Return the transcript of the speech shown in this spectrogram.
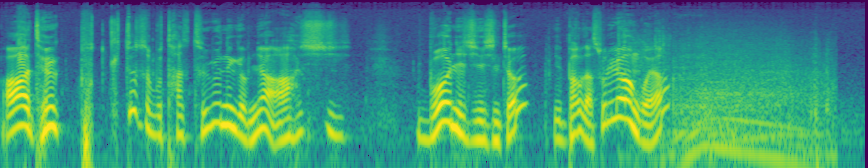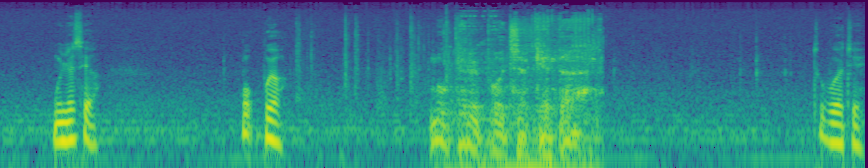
아 대, 귀찮아서 뭐 다 들고 있는 게 없냐? 아 씨. 뭐하니 지 진짜? 이 방금 나 쏠려한 거야? 문 여세요 어 뭐야? 목표를 포착했다. 저 뭐야 쟤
